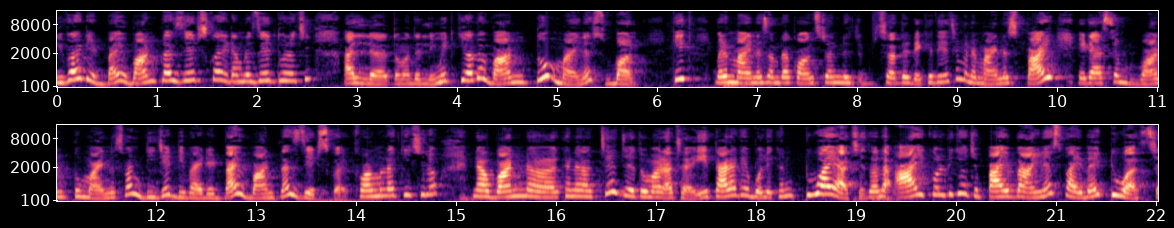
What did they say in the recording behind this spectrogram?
divided by one plus z square এটা আমরা জেড ধরেছি। আর তোমাদের লিমিট কি হবে? ওয়ান টু মাইনাস ওয়ান ঠিক? এবারে মাইনাস আমরা কনস্ট্যান্ট সাথে রেখে দিয়েছি মানে মাইনাস পাই, এটা আসছে one to minus one d z divided by one plus z square formula কি ছিল? না ওয়ান এখানে হচ্ছে যে তোমার আচ্ছা এ তার আগে বলে, এখানে টু আই আছে, তাহলে আই ইকুয়াল টু কি হচ্ছে? Pi minus pi by two আসছে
